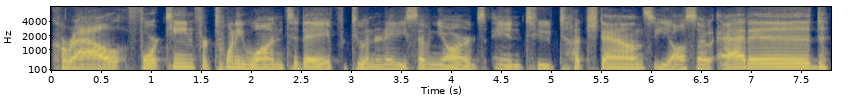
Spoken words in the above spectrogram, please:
Corral 14 for 21 today for 287 yards and two touchdowns. He also added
